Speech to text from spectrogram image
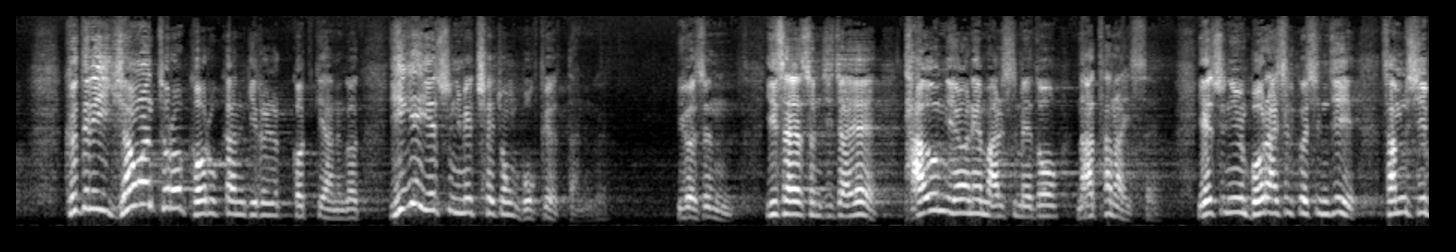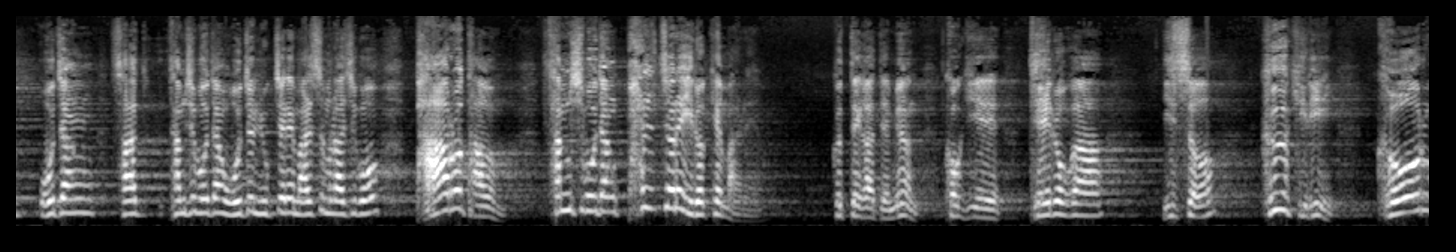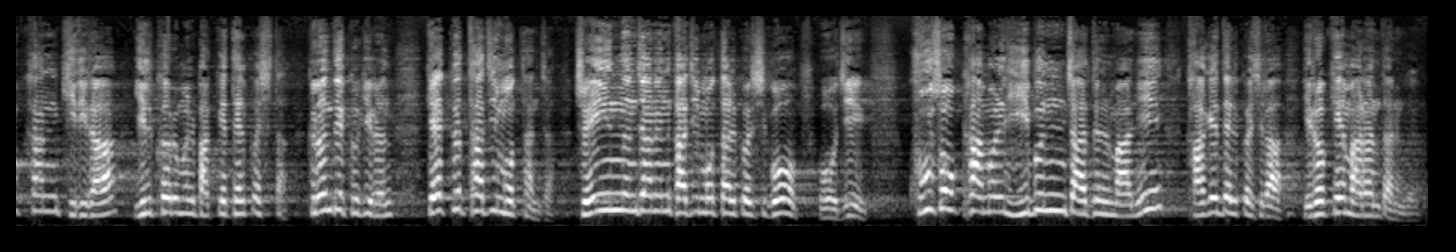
그들이 영원토록 거룩한 길을 걷게 하는 것 이게 예수님의 최종 목표였다는 거예요. 이것은 이사야 선지자의 다음 예언의 말씀에도 나타나 있어요. 예수님이 뭘 하실 것인지 35장 4, 35장 5절 6절에 말씀을 하시고 바로 다음 35장 8절에 이렇게 말해요. 그때가 되면 거기에 대로가 있어 그 길이 거룩한 길이라 일컬음을 받게 될 것이다. 그런데 그 길은 깨끗하지 못한 자, 죄 있는 자는 가지 못할 것이고 오직 구속함을 입은 자들만이 가게 될 것이라 이렇게 말한다는 거예요.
